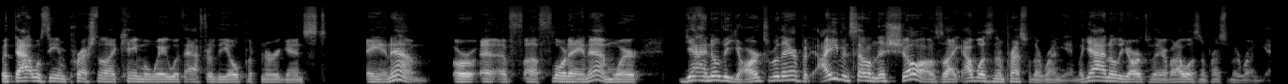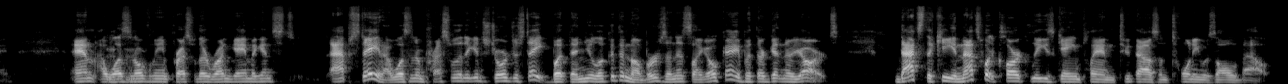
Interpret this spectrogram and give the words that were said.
but that was the impression that I came away with after the opener against A and M or uh, uh, Florida A&M, where yeah, I know the yards were there, but I even said on this show, I was like, I wasn't impressed with their run game. Like, yeah, I know the yards were there, but I wasn't impressed with their run game, and I wasn't mm-hmm. overly impressed with their run game against App State. I wasn't impressed with it against Georgia State. But then you look at the numbers, and it's like, okay, but they're getting their yards. That's the key, and that's what Clark Lea's game plan in 2020 was all about.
